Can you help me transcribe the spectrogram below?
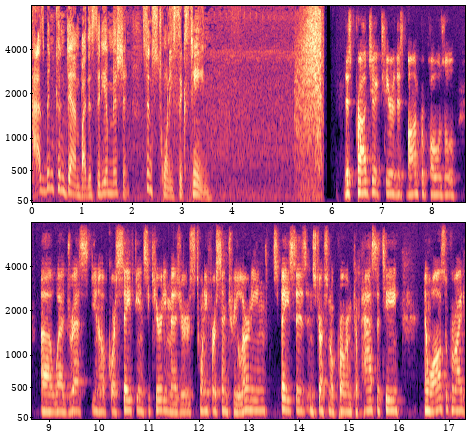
has been condemned by the city of Mission since 2016. This project here, this bond proposal, uh, will address, you know, of course, safety and security measures, 21st century learning spaces, instructional program capacity, and will also provide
